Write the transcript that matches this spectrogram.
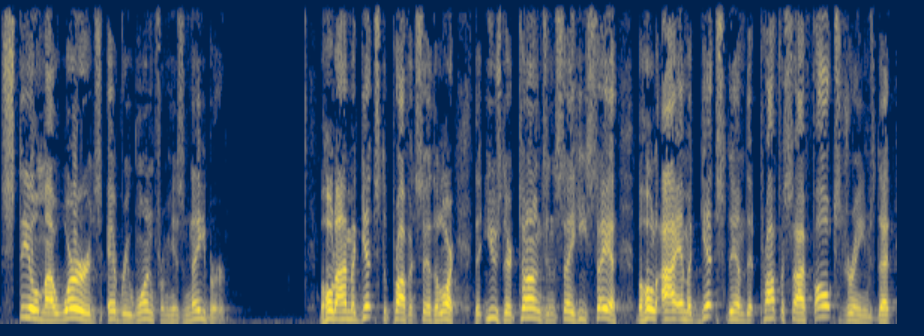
steal my words every one from his neighbor. Behold, I am against the prophets, saith the Lord, that use their tongues and say, He saith, Behold, I am against them that prophesy false dreams, that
